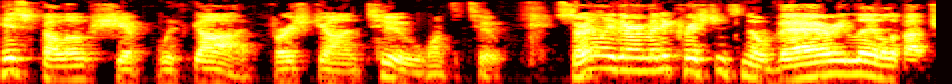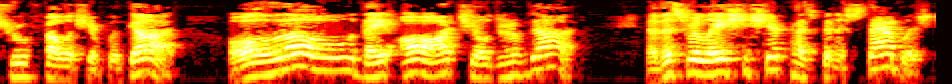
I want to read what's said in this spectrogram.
his fellowship with God. 1 John 2, 1 to 2. Certainly there are many Christians who know very little about true fellowship with God, although they are children of God. Now this relationship has been established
